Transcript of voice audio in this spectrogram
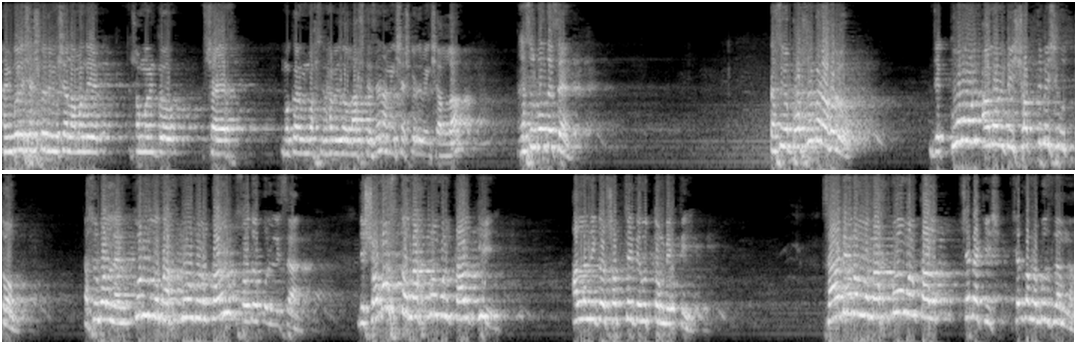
আমি বলে শেষ করে ইনশাল্লাহ আমাদের সম্মানিত শায়েখ মোকারম মাহসিন হাবিজুল্লাহ আসতেছেন আমি শেষ করে দেবো ইনশাল্লাহ রাসূল বলতেছেন, রাসূলকে প্রশ্ন করা হলো যে কোন আমলটি সবচেয়ে বেশি উত্তম? রাসূল বললেন, কুল্লু মাহমুমুল কলব সদকুল লিসান। যে সমস্ত মাহমুমুল কাল কি? আল্লাহ নিকট সবচেয়ে উত্তম ব্যক্তি। সাহাবীরা বলল মাহমুমুল কাল সেটা কি? সেটা তো আমরা বুঝলাম না।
